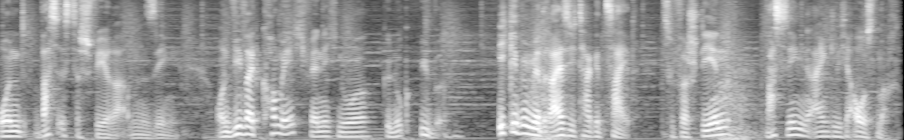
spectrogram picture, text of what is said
und was ist das Schwere am Singen? Und wie weit komme ich, wenn ich nur genug übe? Ich gebe mir 30 Tage Zeit, zu verstehen, was Singen eigentlich ausmacht,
